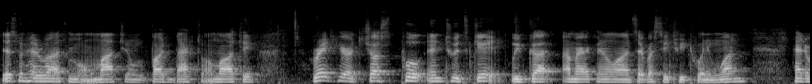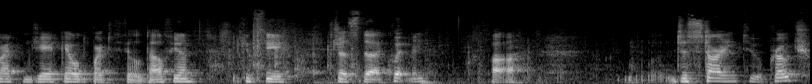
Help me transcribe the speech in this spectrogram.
This one had arrived from Almaty and we'll back to Almaty. Right here, just pull into its gate, we've got American Airlines Airbus A321. Had arrived from JFK, we'll depart to Philadelphia. You can see just the equipment uh, just starting to approach.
